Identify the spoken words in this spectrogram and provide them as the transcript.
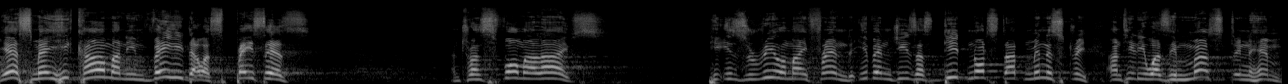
Yes, may He come and invade our spaces and transform our lives. He is real, my friend. Even Jesus did not start ministry until he was immersed in Him.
